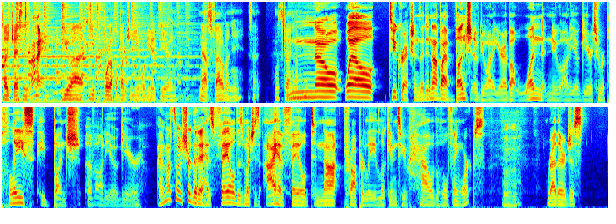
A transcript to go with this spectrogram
So Jason, Hi. you uh you bought a whole bunch of new audio gear and now it's failed on you. Is that what's going on? No, well, two corrections. I did not buy a bunch of new audio gear. I bought one new audio gear to replace a bunch of audio gear. I'm not so sure that it has failed as much as I have failed to not properly look into how the whole thing works. Mm. Rather, just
